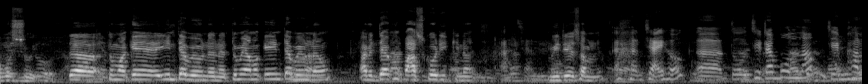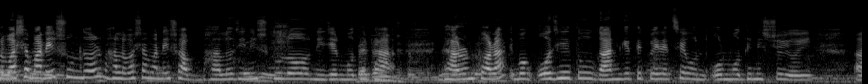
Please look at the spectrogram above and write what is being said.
অবশ্যই। তোমাকে ইন্টারভিউ নেয় তুমি আমাকে ইন্টারভিউ নাও। আমি দেখো পাস করি কিনা আচ্ছা। মিডিয়ার সামনে। যাই হোক তো যেটা বললাম যে ভালোবাসা মানেই সুন্দর ভালোবাসা মানে সব ভালো জিনিসগুলো নিজের মধ্যে ধারণ করা এবং ও যেহেতু গান গেতে পেরেছে ওর- ওর মধ্যে নিশ্চয়ই ওই আহ,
